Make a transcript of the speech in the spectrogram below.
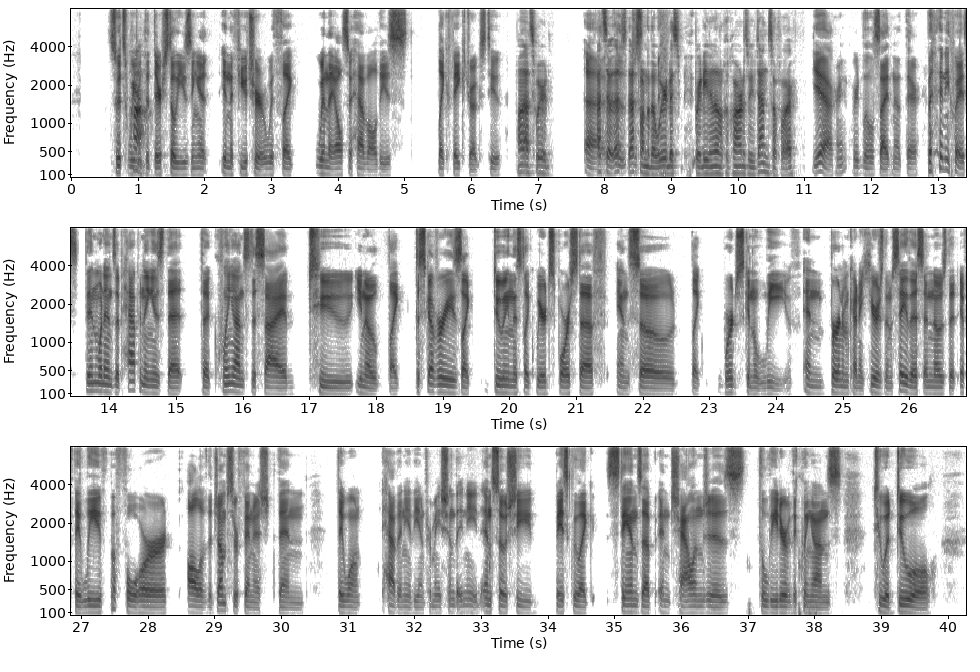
So it's weird Huh. that they're still using it in the future with like when they also have all these like fake drugs too. Well, that's weird. Uh, That's a, that's just- that's one of the weirdest Brady Medical Corners we've done so far. Yeah, right. Weird little side note there. But anyways, then what ends up happening is that the Klingons decide to, you know, like Discovery's like doing this like weird spore stuff, and so like we're just gonna leave. And Burnham kind of hears them say this and knows that if they leave before all of the jumps are finished, then they won't have any of the information they need. And so she basically like stands up and challenges the leader of the Klingons to a duel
